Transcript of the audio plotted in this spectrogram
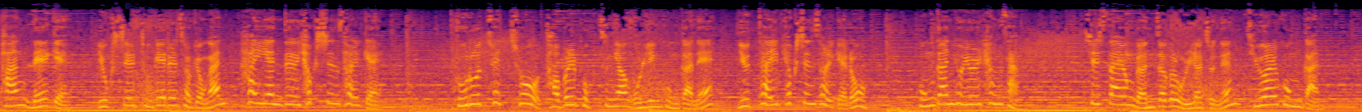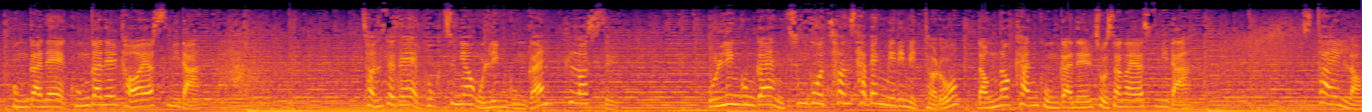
방 4개, 욕실 2개를 적용한 하이엔드 혁신 설계. 구로 최초 더블 복층형 올린 공간의 뉴타입 혁신 설계로 공간 효율 향상, 실사용 면적을 올려주는 듀얼 공간, 공간에 공간을 더하였습니다. 전세대 복층형 올린 공간 플러스 올린 공간 층고 1400mm로 넉넉한 공간을 조성하였습니다. 스타일러,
